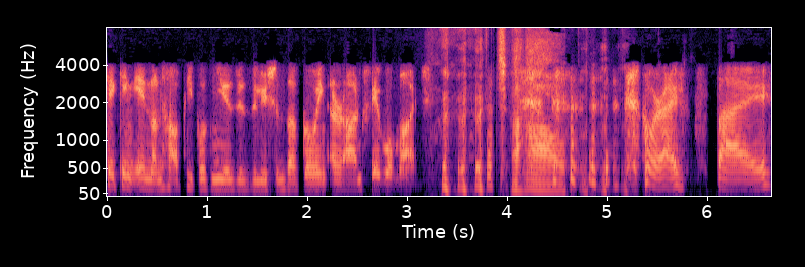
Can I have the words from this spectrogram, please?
checking in on how people's New Year's resolutions are going around February, March. Ciao. All right. Bye.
